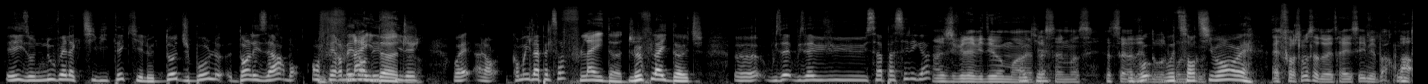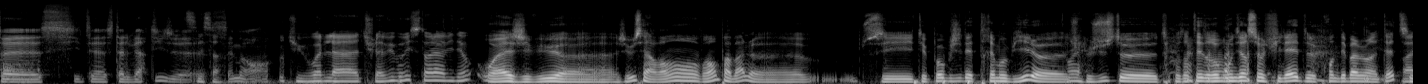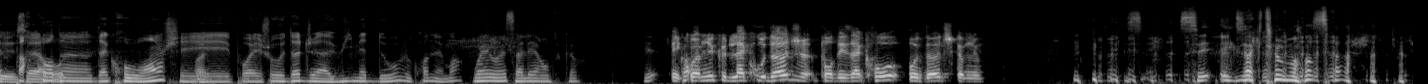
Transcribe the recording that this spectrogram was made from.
Et ils ont une nouvelle activité qui est le dodgeball dans les arbres, enfermé dans fly des dodge. filets. Ouais, alors comment il appelle ça? Fly Dodge. Le fly dodge. Euh, vous, avez, vous avez vu ça passer les gars? Ouais, J'ai vu la vidéo, moi, personnellement. Ça drôle Votre pour le coup. sentiment, ouais. Eh, franchement, ça doit être à essayer, mais par contre, Ah. euh, si t'as si le vertige, euh, C'est ça. c'est mort. hein. Tu vois de la, tu l'as vu Brice toi la vidéo? Ouais, j'ai vu, euh, j'ai vu, ça a l'air vraiment, vraiment pas mal. C'est- T'es pas obligé d'être très mobile. euh, Ouais. Tu peux juste euh, te contenter de rebondir sur le filet, de prendre des balles dans la tête. Ouais, Parcours d'accro-branche et Ouais. pour aller jouer au Dodge à 8 mètres de haut, je crois, de mémoire. Ouais, ouais, ça a l'air en tout cas. Et quand- quoi mieux que de l'acro-dodge pour des accros au dodge comme nous c'est- C'est exactement ça.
